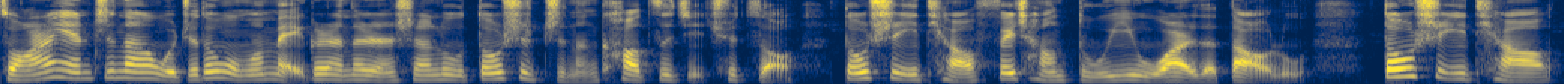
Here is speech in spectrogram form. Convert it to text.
总而言之呢，我觉得我们每个人的人生路都是只能靠自己去走，都是一条非常独一无二的道路，都是一条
